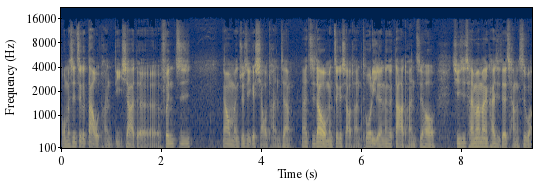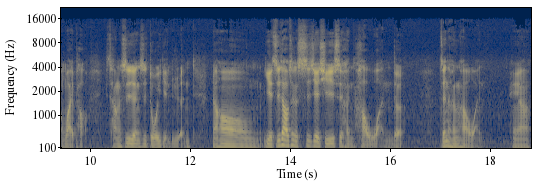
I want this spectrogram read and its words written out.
我们是这个大舞团底下的分支，那我们就是一个小团这样。那直到我们这个小团脱离了那个大团之后，其实才慢慢开始在尝试往外跑，尝试认识多一点人，然后也知道这个世界其实是很好玩的，真的很好玩。哎呀，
